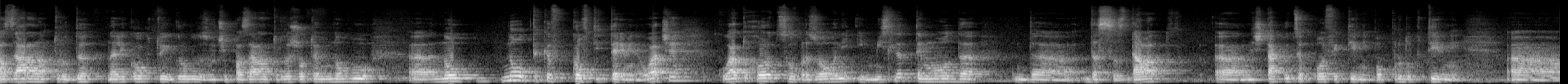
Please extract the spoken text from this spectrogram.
пазара на труда, нали, колкото и грубо да звучи пазара на труда, защото е много, а, много, много такъв кофти термин. Обаче, когато хората са образовани и мислят, те могат да, да, да създават а, неща, които са по-ефективни, по-продуктивни. А,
